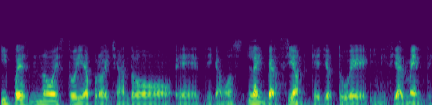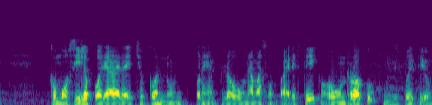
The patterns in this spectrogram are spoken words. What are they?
y pues no estoy aprovechando, eh, digamos, la inversión que yo tuve inicialmente como si lo podría haber hecho con un, por ejemplo, un Amazon Fire Stick o un Roku, un dispositivo.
